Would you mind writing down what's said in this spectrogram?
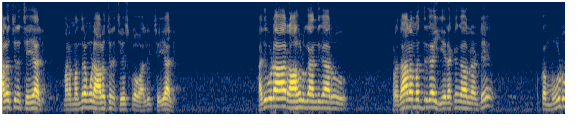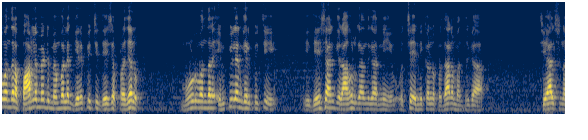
ఆలోచన చేయాలి. మనమందరం కూడా ఆలోచన చేసుకోవాలి చేయాలి. అది కూడా రాహుల్ గాంధీ గారు ప్రధానమంత్రిగా ఏ రకంగా కావాలంటే ఒక మూడు వందల పార్లమెంటు మెంబర్లకు గెలిపించి దేశ ప్రజలు మూడు వందల ఎంపీలను గెలిపించి ఈ దేశానికి రాహుల్ గాంధీ గారిని వచ్చే ఎన్నికల్లో ప్రధానమంత్రిగా చేయాల్సిన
